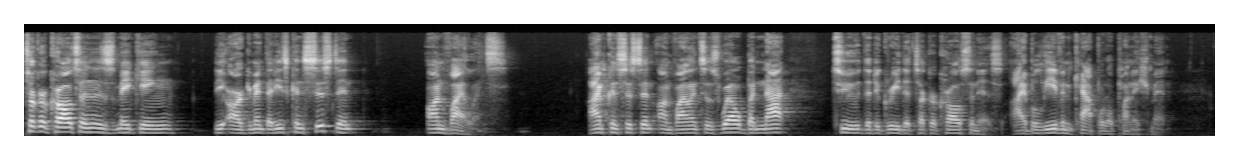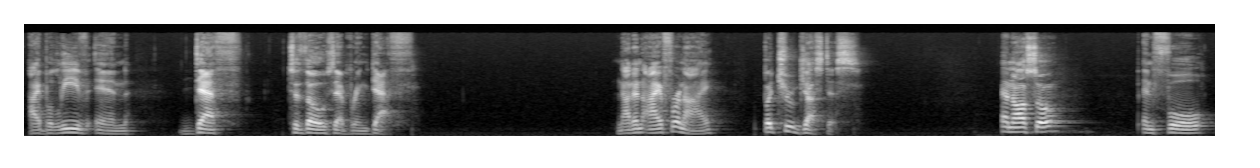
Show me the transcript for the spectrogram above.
Tucker Carlson is making the argument that he's consistent on violence. I'm consistent on violence as well, but not to the degree that Tucker Carlson is. I believe in capital punishment. I believe in death to those that bring death. Not an eye for an eye, but true justice. And also, in full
